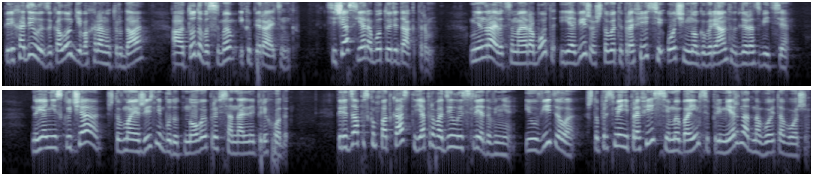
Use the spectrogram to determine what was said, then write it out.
Переходила из экологии в охрану труда, а оттуда в SMM и копирайтинг. Сейчас я работаю редактором. Мне нравится моя работа, и я вижу, что в этой профессии очень много вариантов для развития. Но я не исключаю, что в моей жизни будут новые профессиональные переходы. Перед запуском подкаста я проводила исследование и увидела, что при смене профессии мы боимся примерно одного и того же.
